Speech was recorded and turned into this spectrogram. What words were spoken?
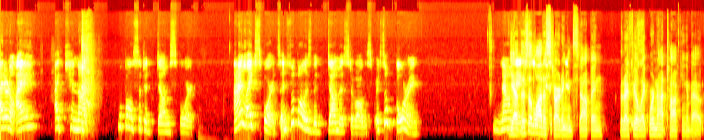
I don't know. I I cannot. football is such a dumb sport. And I like sports, and football is the dumbest of all the sports. It's so boring. Now, yeah, there's a lot of starting and stopping that I feel like we're not talking about.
